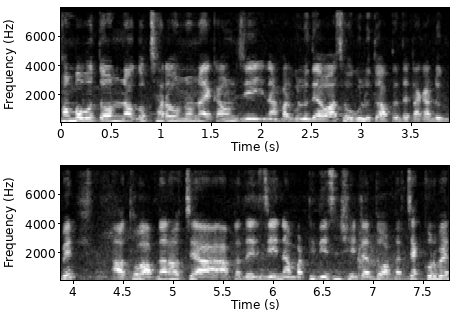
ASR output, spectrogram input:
সম্ভবত নগদ ছাড়া অন্যান্য অ্যাকাউন্ট যেই নাম্বারগুলো দেওয়া আছে, ওগুলো তো আপনাদের টাকা ঢুকবে। অথবা আপনারা হচ্ছে আপনাদের যেই নাম্বারটি দিয়েছেন সেটা তো আপনার চেক করবেন,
